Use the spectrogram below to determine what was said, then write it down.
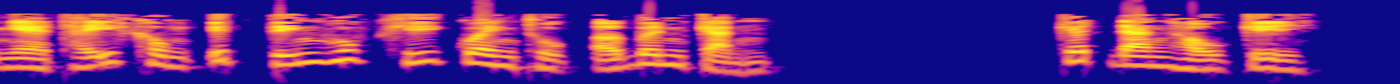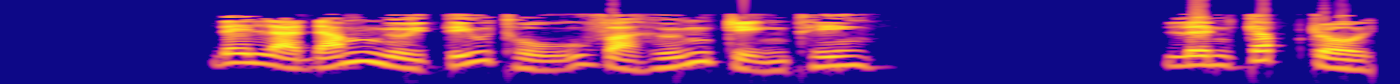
nghe thấy không ít tiếng hút khí quen thuộc ở bên cạnh. Kết đan hậu kỳ. Đây là đám người tiếu thủ và hướng triện thiên. Lên cấp rồi.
